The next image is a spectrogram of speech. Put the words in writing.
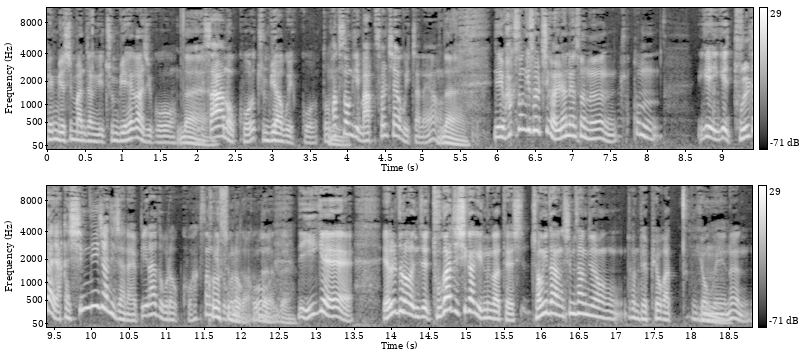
백 몇십만 장이 준비해가지고 네. 쌓아놓고 준비하고 있고 또 음. 확성기 음. 막 설치하고 있잖아요. 네. 근데 확성기 설치 관련해서는 조금 이게 이게 둘 다 약간 심리전이잖아요. 삐라도 그렇고 학생도 그렇고. 네, 네. 근데 이게 예를 들어 이제 두 가지 시각이 있는 것 같아요. 정의당 심상정 전 대표 같은 경우에는 음,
